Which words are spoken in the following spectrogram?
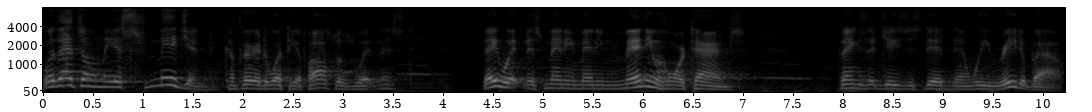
Well, that's only a smidgen compared to what the apostles witnessed. They witnessed many, many, many more times things that Jesus did than we read about.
